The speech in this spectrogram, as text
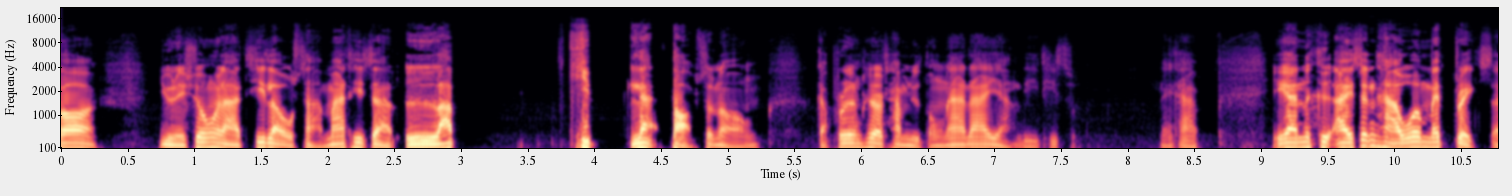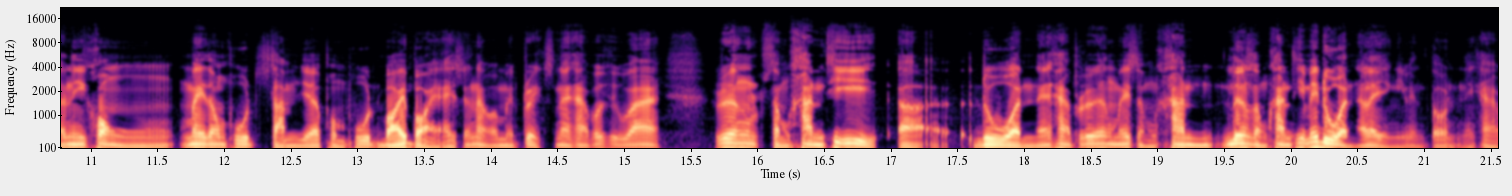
ก็อยู่ในช่วงเวลาที่เราสามารถที่จะรับคิดและตอบสนองกับเรื่องที่เราทำอยู่ตรงหน้าได้อย่างดีที่สุด นะครับอีกอันนึงคือ Eisenhower Matrix อันนี้คงไม่ต้องพูดซ้ำเยอะผมพูดบ่อยๆ Eisenhower Matrix นะครับก็คือว่าเรื่องสำคัญที่ด่วนนะครับ เรื่องไม่สำคัญเรื่องสำคัญที่ไม่ด่วนอะไรอย่างนี้เป็นต้นนะครับ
